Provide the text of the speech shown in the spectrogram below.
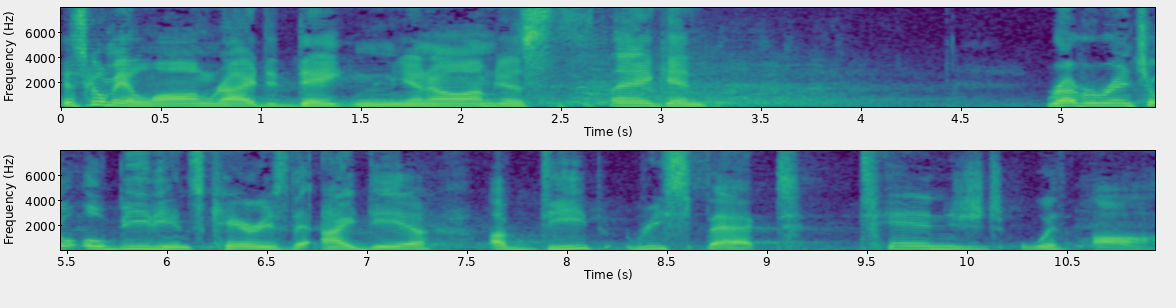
It's going to be a long ride to Dayton, you know, I'm just thinking. Reverential obedience carries the idea of deep respect tinged with awe.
